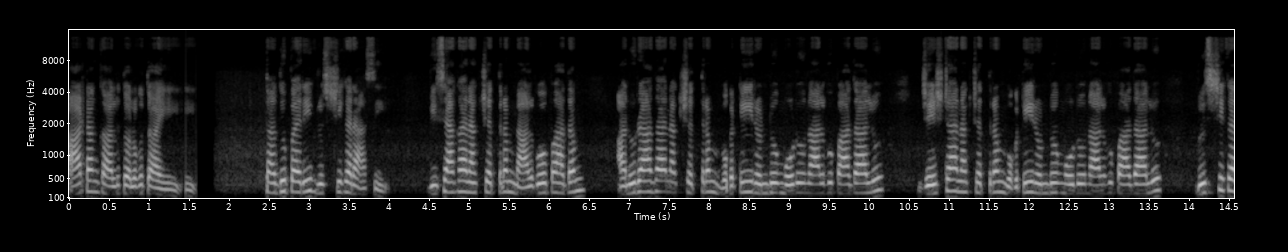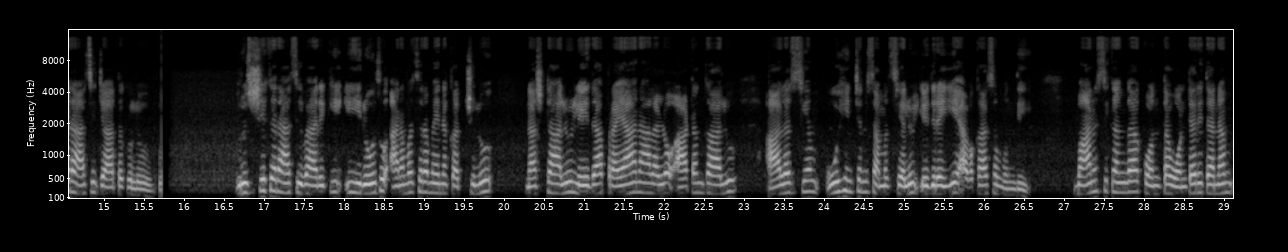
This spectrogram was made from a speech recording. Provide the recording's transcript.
ఆటంకాలు తొలగుతాయి. తదుపరి వృశ్చిక రాశి. విశాఖ నక్షత్రం నాలుగో పాదం అనురాధ నక్షత్రం ఒకటి రెండు మూడు నాలుగు పాదాలు జ్యేష్ఠ నక్షత్రం ఒకటి రెండు మూడు నాలుగు పాదాలు వృశ్చిక రాశి జాతకులు. వృశ్చిక రాశి వారికి ఈ రోజు అనవసరమైన ఖర్చులు నష్టాలు లేదా ప్రయాణాలలో ఆటంకాలు ఆలస్యం ఊహించని సమస్యలు ఎదురయ్యే అవకాశం ఉంది. మానసికంగా కొంత ఒంటరితనం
